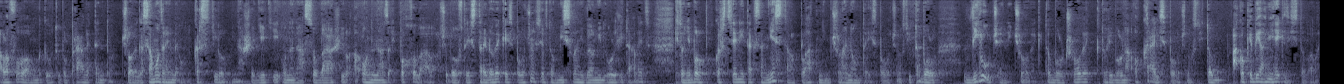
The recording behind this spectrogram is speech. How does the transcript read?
Alofova Omegou to bol práve tento človek. A samozrejme, on krstil naše deti, on nás sobášil a on nás aj pochovával, čo bolo v tej stredovekej spoločnosti v tom myslení veľmi dôležitá vec. Kto nebol pokrstený, tak sa nestal platným členom tej spoločnosti. To bol vylúčený človek. To bol človek, ktorý bol na okraji spoločnosti. To ako keby ani neexistoval.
